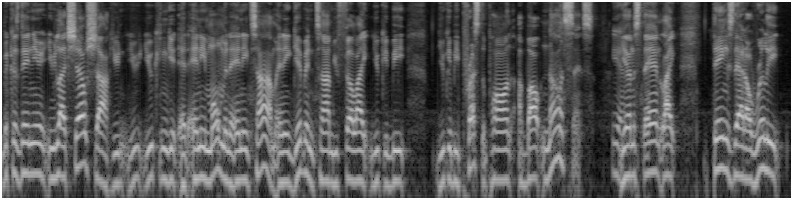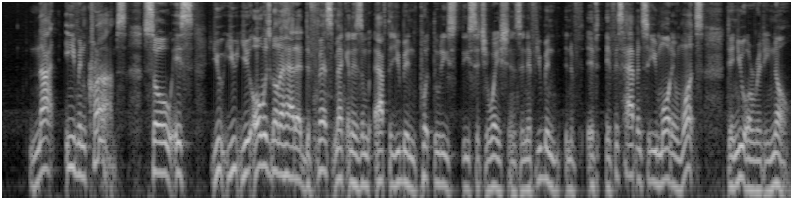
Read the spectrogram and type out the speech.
because then you you like shell shock. You you you can get at any moment, at any time, any given time. You feel like you could be you could be pressed upon about nonsense. Yeah. You understand, like things that are really not even crimes. So it's you you you're always gonna have that defense mechanism after you've been put through these these situations. And if you've been if if, if it's happened to you more than once, then you already know.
